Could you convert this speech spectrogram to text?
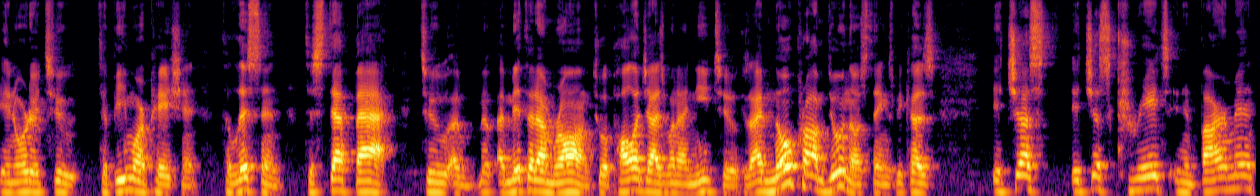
in order to to be more patient, to listen, to step back, to admit that I'm wrong, to apologize when I need to, because I have no problem doing those things because it just it just creates an environment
